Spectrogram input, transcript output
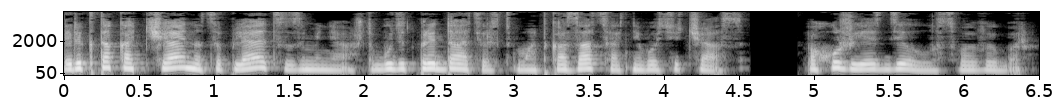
Эрик так отчаянно цепляется за меня, что будет предательством отказаться от него сейчас. Похоже, я сделала свой выбор.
